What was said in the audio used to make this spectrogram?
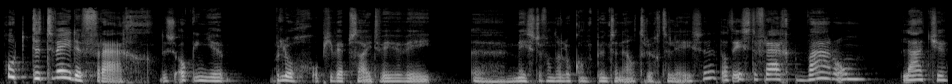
Goed, de tweede vraag, dus ook in je blog op je website www.meestervanderlokkant.nl terug te lezen. Dat is de vraag: waarom laat je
